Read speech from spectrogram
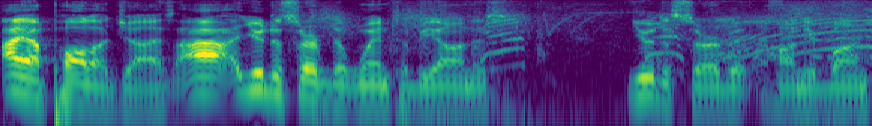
I apologize. I, you deserve the win, to be honest. You deserve it, honey buns.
